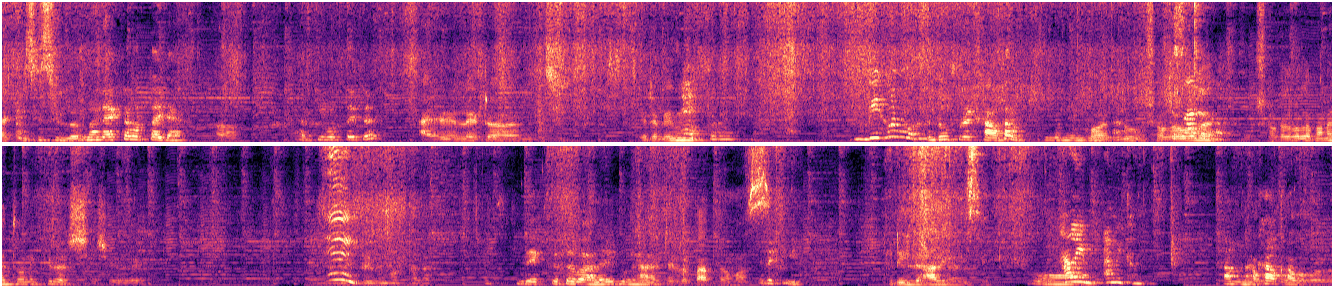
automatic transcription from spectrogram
এক ইসি ছিল। মানে একটা বট্টা এটা? হ্যাঁ। আর কি বট্টা এটা? আইরেল এটা এটা বেগুন ভর্তা। বিগুন দুপুরে খাওয়ার মানে সকালবেলা? সকালবেলা বানাইতে অনেক ফিরাস শেষ হয়ে যায়। বেগুন ভর্তাটা দেখতে তো ভালোই মনে হয়। এটা হলো পাবদা মাছ। এটা কি? এটা হলো হালিম আনছি। হালিম আমি খাম খাম না খাব খাব। বলো।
